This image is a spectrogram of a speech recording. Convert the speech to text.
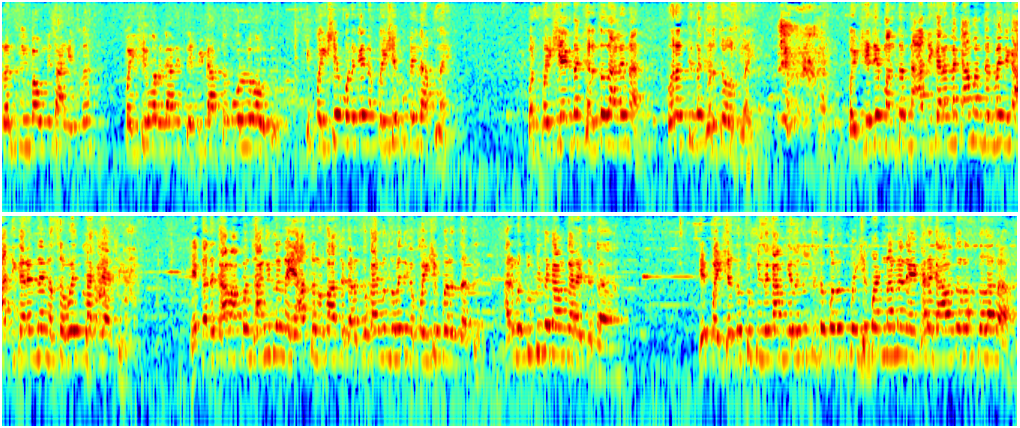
रणसिंग भाऊंनी सांगितलं पैसे वर्गाने ते मी आता बोललो भाऊ की पैसे वर्ग आहे ना पैसे कुठेही जात नाही. पण पैसे एकदा खर्च झाले ना परत तिथं खर्च होत नाही. पैसे जे म्हणतात ना अधिकाऱ्यांना का म्हणतात माहितीये का? अधिकाऱ्यांना ना सवयच लागली अशी. एखादं काम आपण सांगितलं नाही असं नको असं करा. तो काय म्हणतो माहिती का? पैसे परत जातील. अरे मग चुकीचं काम करायचं का? हे पैशाचं चुकीचं काम केलं तर तिथं परत पैसे पडणार नाही एखाद्या गावाचा रस्ता झाला.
